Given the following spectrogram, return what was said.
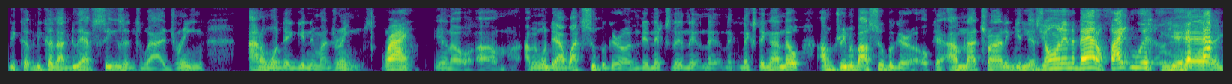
because because I do have seasons where I dream. I don't want that getting in my dreams. Right. You know, um, I mean, one day I watched Supergirl, and the next the next thing I know, I'm dreaming about Supergirl. Okay, I'm not trying to get you joining the battle, fighting with. Her. yeah, you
